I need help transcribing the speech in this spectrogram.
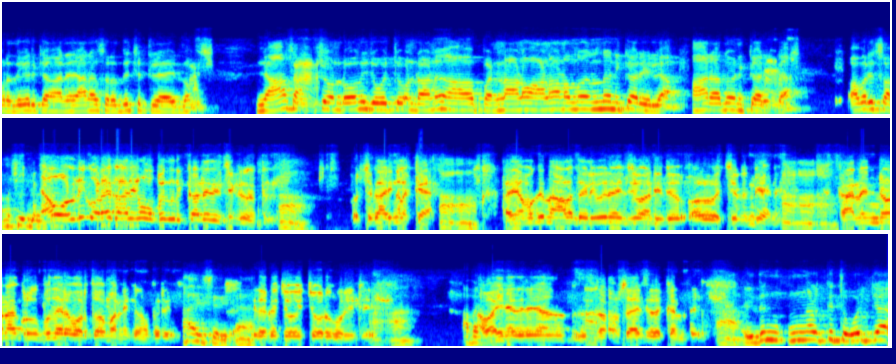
പ്രതികരിക്കാൻ കാരണം ഞാനത് ശ്രദ്ധിച്ചിട്ടില്ലായിരുന്നു. ഞാൻ സംശയം ഉണ്ടോ എന്ന് ചോദിച്ചുകൊണ്ടാണ് ആ പെണ്ണാണോ ആണാണോ എന്ന് എനിക്കറിയില്ല. ആരാതും എനിക്കറിയില്ല. അവർ സംശയം ഞാൻ ഓൾറെഡി കുറെ കാര്യങ്ങൾ മുമ്പ് റെക്കോർഡ് ചെയ്ത് വെച്ചിട്ടുണ്ട്. കുറച്ച് കാര്യങ്ങളൊക്കെ. അത് നമുക്ക് നാളെ തെളിവിനനുസരിച്ച് വേണ്ടിട്ട് വെച്ചിട്ടുണ്ട് ഞാൻ കാരണം എന്നോട് ആ ഗ്രൂപ്പ് നേരെ പുറത്തു പോകാൻ പറഞ്ഞിരിക്കണം നമുക്കൊരു ഇതൊക്കെ ചോദിച്ചോട് കൂടിയിട്ട്. അപ്പൊ അതിനെതിരെ ഞാൻ സംസാരിച്ചതൊക്കെ ഉണ്ട്. ഇത് നിങ്ങൾക്ക് ചോദിക്കാൻ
